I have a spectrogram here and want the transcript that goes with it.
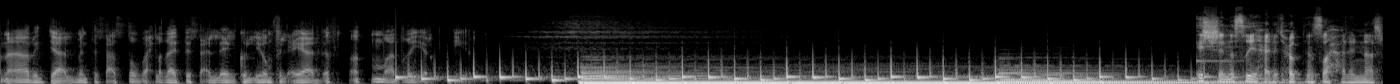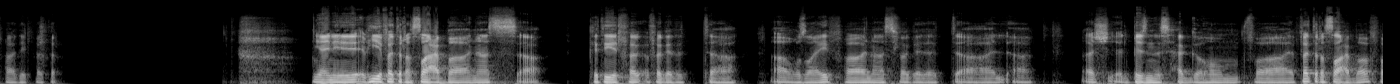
أنا رجال من 9 الصبح لغاية 9 الليل كل يوم في العيادة. ما تغير كثير. إيش النصيحة اللي تحب تنصحها للناس في هذه الفترة؟ يعني هي فترة صعبة ناس آه، كثير فقدت آه، آه، وظائفها ناس فقدت البزنس حقهم ففترة صعبة ف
